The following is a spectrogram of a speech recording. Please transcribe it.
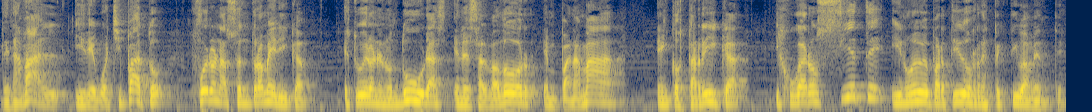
de Naval y de Huachipato, fueron a Centroamérica. Estuvieron en Honduras, en El Salvador, en Panamá, en Costa Rica y jugaron 7 y 9 partidos respectivamente.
